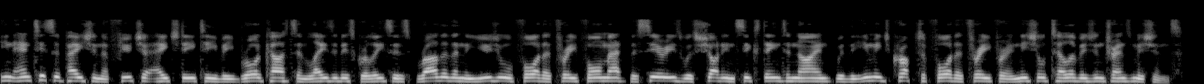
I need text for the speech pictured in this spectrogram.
In anticipation of future HDTV broadcasts and Laserdisc releases, rather than the usual 4:3 format the series was shot in 16:9, with the image cropped to 4:3 for initial television transmissions.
